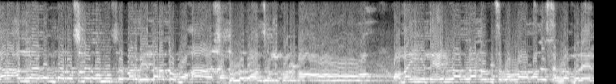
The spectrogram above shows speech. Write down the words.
যারা আল্লাহ এবং তার রসুলের অনুসরণ পারবে, তারা তো মহা সাফল্যতা অর্জন করল। বলেন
